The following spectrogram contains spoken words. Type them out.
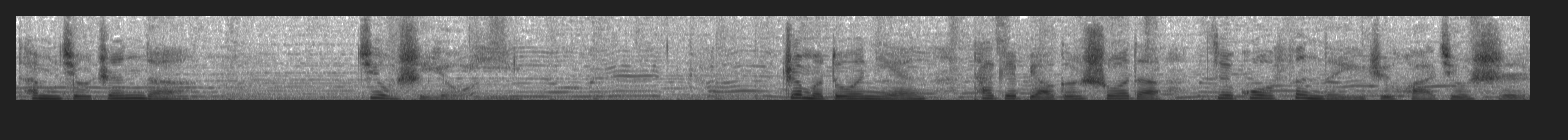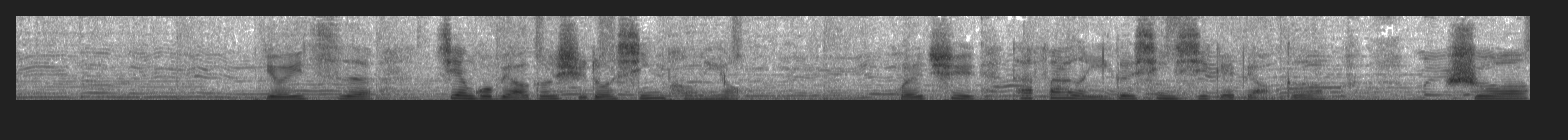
他们就真的就是友谊。这么多年，他给表哥说的最过分的一句话就是：有一次见过表哥许多新朋友，回去他发了一个信息给表哥，说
